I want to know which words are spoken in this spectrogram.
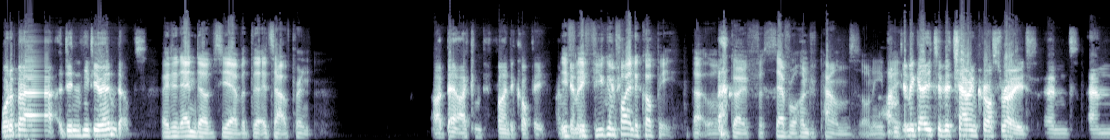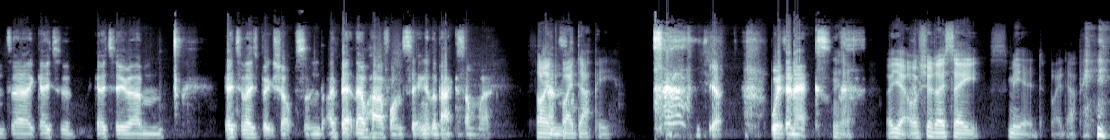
What about? Didn't he do N-Dubz? I did N-Dubz, yeah, but the, it's out of print. I bet I can find a copy. If gonna. if you can find a copy, that will go for several hundred pounds on eBay. I'm going to go to the Charing Cross Road and and uh, go to go to um, go to those bookshops, and I bet they'll have one sitting at the back somewhere. Signed and- by Dappy. yeah, with an X. Yeah. Uh, yeah, or should I say smeared by Dappy.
